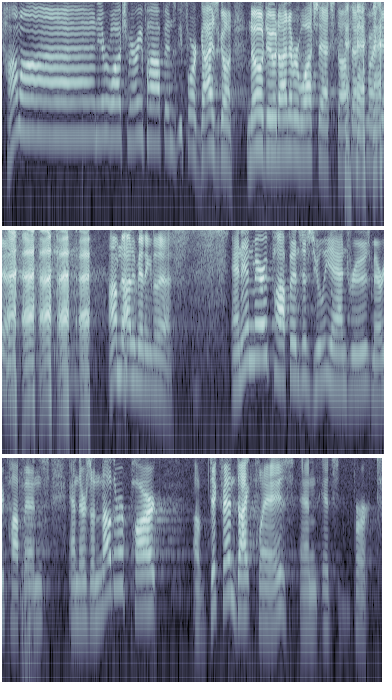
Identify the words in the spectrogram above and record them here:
Come on. You ever watch Mary Poppins before? Guys are going, no, dude, I never watched that stuff. That's for my kids. I'm not admitting to this. And in Mary Poppins is Julie Andrews, Mary Poppins, and there's another part of Dick Van Dyke plays, and it's Bert.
